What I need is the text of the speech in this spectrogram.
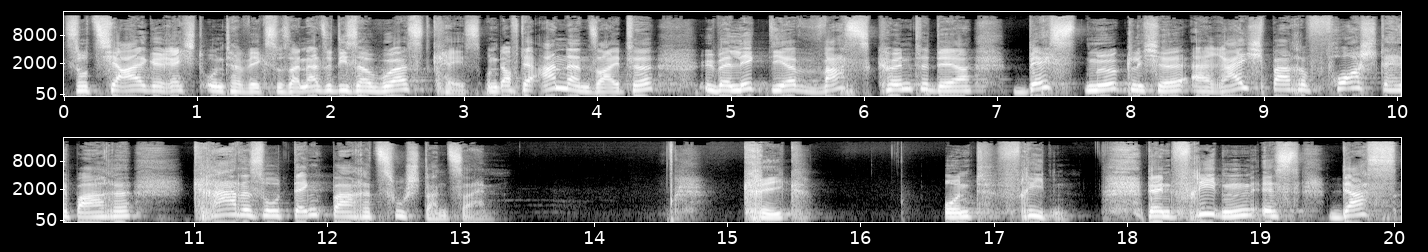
sozial gerecht unterwegs zu sein. Also dieser Worst Case. Und auf der anderen Seite überleg dir, was könnte der bestmögliche, erreichbare, vorstellbare, gerade so denkbare Zustand sein. Krieg und Frieden. Denn Frieden ist das,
